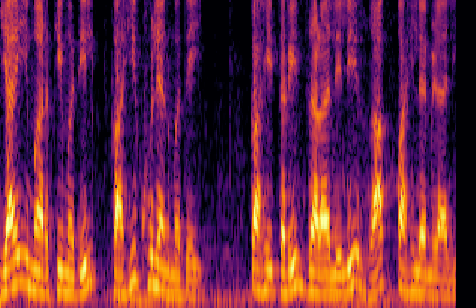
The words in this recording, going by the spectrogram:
या इमारतीमधील काही खोल्यांमध्ये काहीतरी जळालेली राख पाहायला मिळाली.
